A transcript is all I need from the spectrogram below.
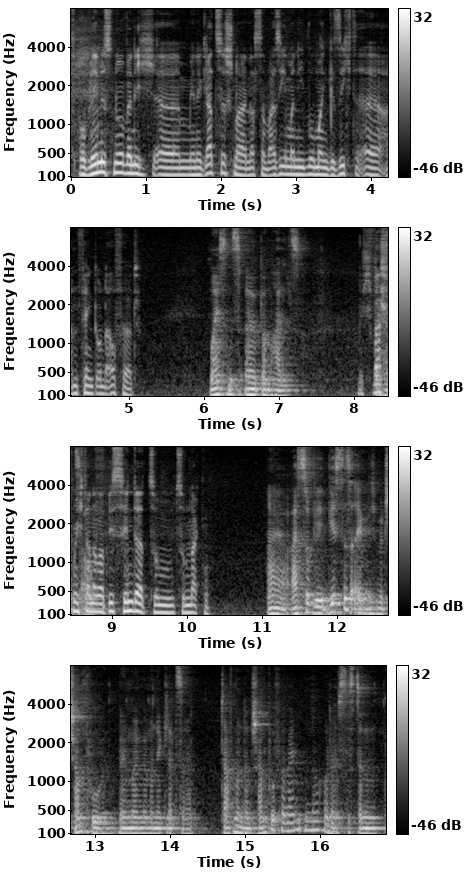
Das Problem ist nur, wenn ich äh, mir eine Glatze schneiden lasse, dann weiß ich immer nie, wo mein Gesicht äh, anfängt und aufhört. Meistens äh, beim Hals. Ich wasche mich dann auf. aber bis hinter zum, zum Nacken. Ah ja, also wie, wie ist das eigentlich mit Shampoo, wenn man, wenn man eine Glatze hat? Darf man dann Shampoo verwenden noch oder ist das dann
